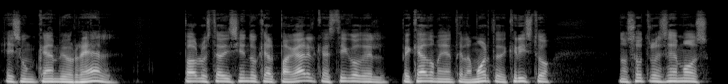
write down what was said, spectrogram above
Es un cambio real. Pablo está diciendo que al pagar el castigo del pecado mediante la muerte de Cristo, nosotros hemos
